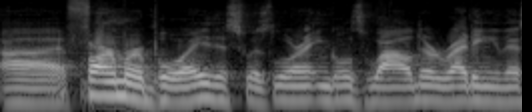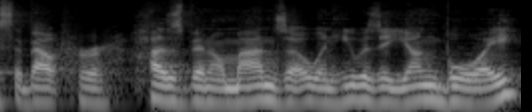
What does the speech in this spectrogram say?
uh, Farmer Boy. This was Laura Ingalls Wilder writing this about her husband, Almanzo, when he was a young boy.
